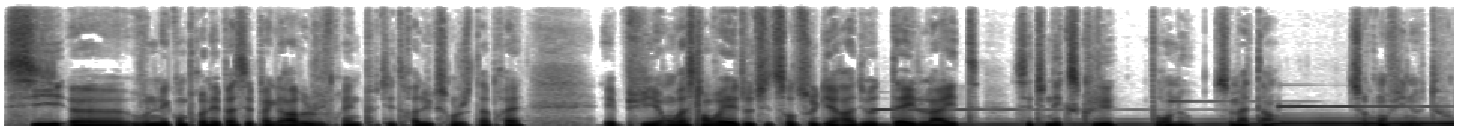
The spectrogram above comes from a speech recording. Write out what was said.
Si euh, vous ne les comprenez pas c'est pas grave je vous ferai une petite traduction juste après. Et puis on va se l'envoyer tout de suite sur Tsugi Radio. Daylight c'est une exclue pour nous ce matin sur Confinutu Come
